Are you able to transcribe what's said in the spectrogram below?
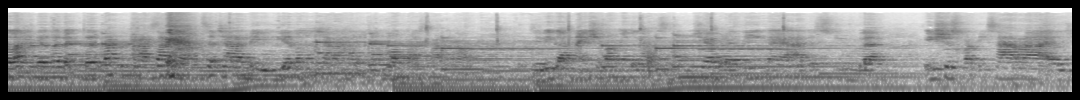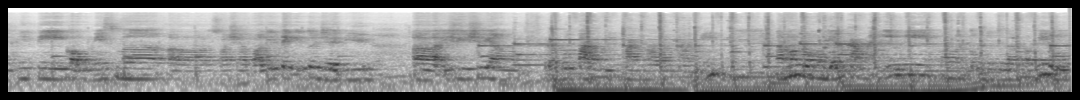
adalah data data kekerasan yang secara daily atau secara harian kontras pantau. Jadi karena isu kami hak asasi manusia berarti kayak ada sejumlah isu seperti SARA, LGBT, komunisme, eh, sosial politik itu jadi eh, isu-isu yang berputar di pantauan kami. Namun kemudian karena ini momentum menjelang pemilu,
